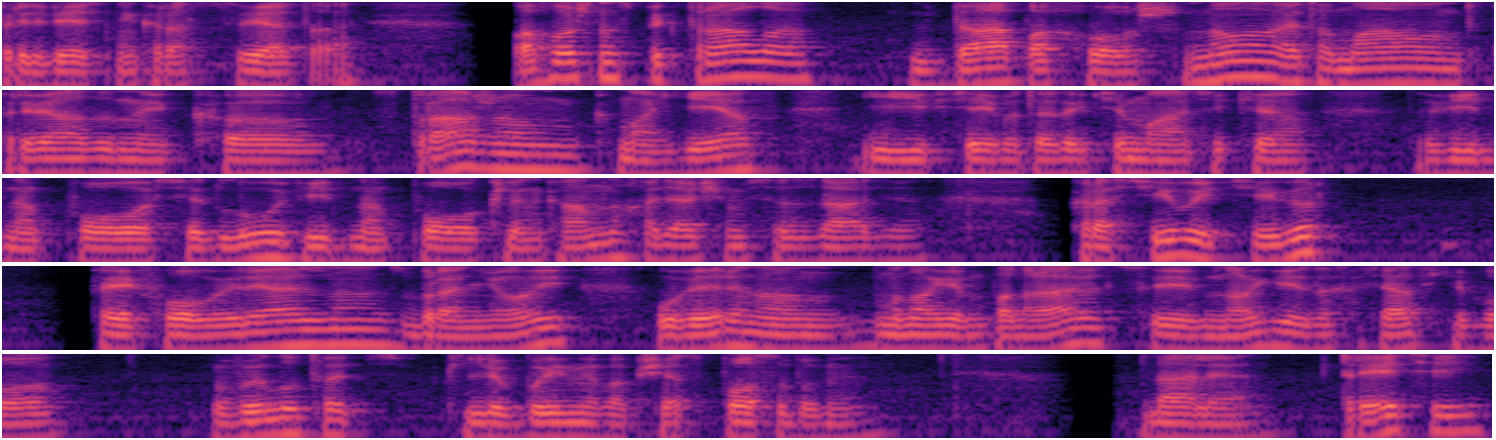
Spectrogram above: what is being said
предвестник рассвета. Похож на спектрала? Да, похож, но это маунт, привязанный к стражам, к Маев и всей вот этой тематике. Видно по седлу, видно по клинкам, находящимся сзади. Красивый тигр, кайфовый реально, с броней. Уверен, он многим понравится, и многие захотят его вылутать любыми вообще способами. Далее, третий.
